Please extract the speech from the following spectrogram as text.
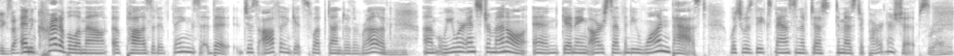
Exactly. an incredible amount of positive things that just often get swept under the rug Mm-hmm. um, we were instrumental in getting r71 passed which was the expansion of just domestic partnerships Right.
